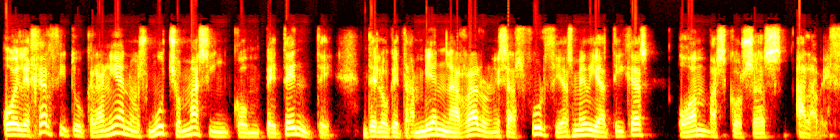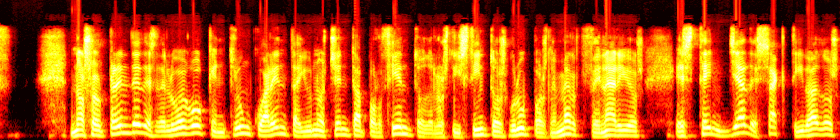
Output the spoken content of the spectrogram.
o el ejército ucraniano es mucho más incompetente de lo que también narraron esas furcias mediáticas, o ambas cosas a la vez. Nos sorprende, desde luego, que entre un 40 y un 80% de los distintos grupos de mercenarios estén ya desactivados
